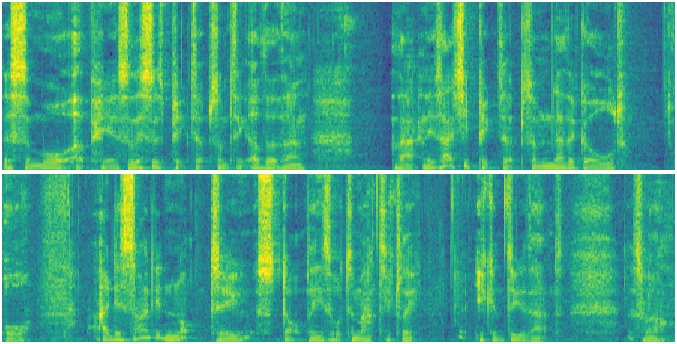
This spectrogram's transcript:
there's some more up here so this has picked up something other than that and it's actually picked up some nether gold ore. I decided not to stop these automatically. You can do that as well.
